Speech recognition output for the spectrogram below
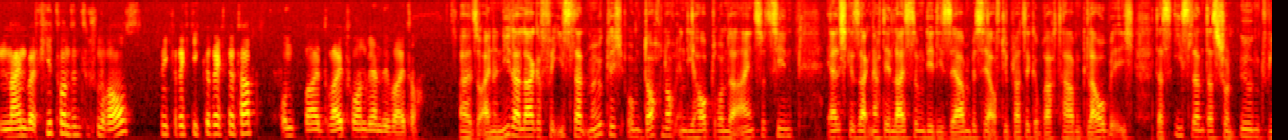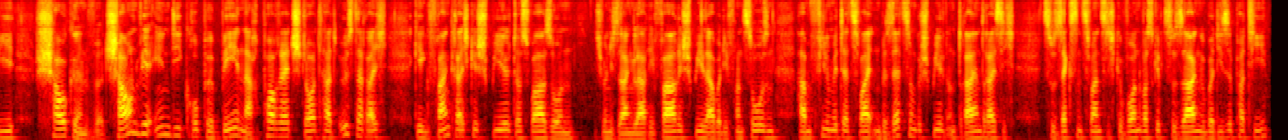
Nein, bei vier Toren sind sie schon raus, wenn ich richtig gerechnet habe und bei drei Toren werden sie weiter. Also eine Niederlage für Island möglich, um doch noch in die Hauptrunde einzuziehen. Ehrlich gesagt, nach den Leistungen, die die Serben bisher auf die Platte gebracht haben, glaube ich, dass Island das schon irgendwie schaukeln wird. Schauen wir in die Gruppe B nach Porec. Dort hat Österreich gegen Frankreich gespielt. Das war so ein, ich will nicht sagen Larifari-Spiel, aber die Franzosen haben viel mit der zweiten Besetzung gespielt und 33 zu 26 gewonnen. Was gibt es zu sagen über diese Partie?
